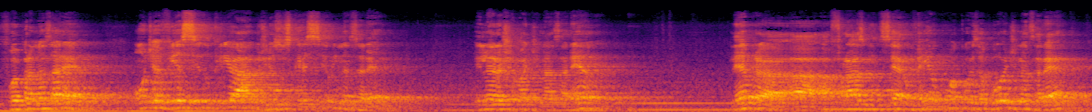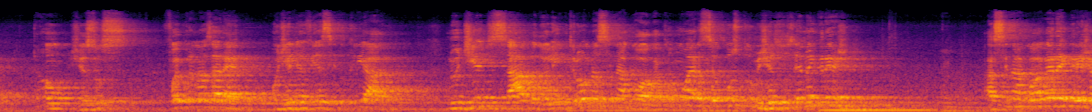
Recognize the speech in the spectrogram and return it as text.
Foi para Nazaré onde havia sido criado. Jesus cresceu em Nazaré. Ele não era chamado de Nazareno? Lembra a, a frase que disseram: Vem alguma coisa boa de Nazaré? Então, Jesus foi para Nazaré, onde ele havia sido criado. No dia de sábado, ele entrou na sinagoga, como era seu costume. Jesus ia na igreja. A sinagoga era a igreja,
